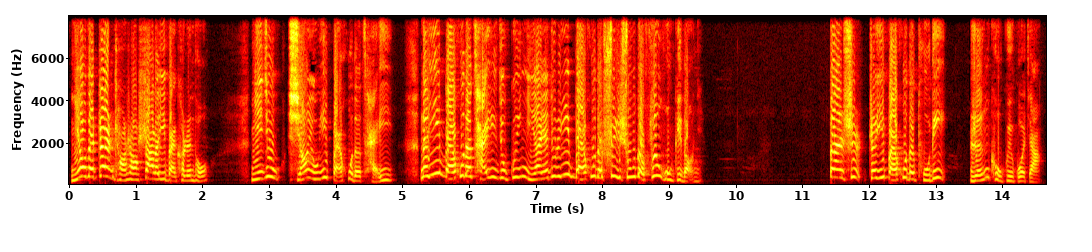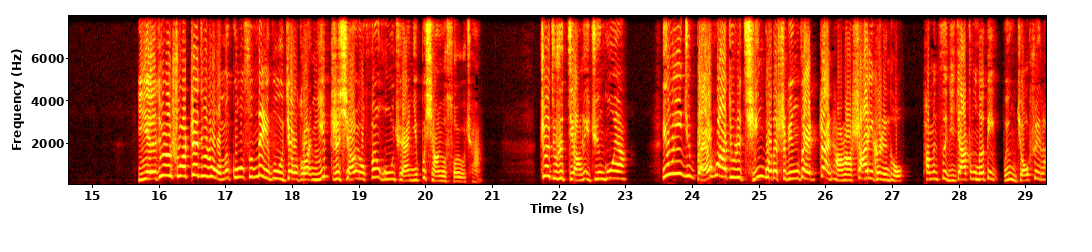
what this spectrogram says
你要在战场上杀了一百颗人头，你就享有一百户的才艺，那一百户的才艺就归你啊，也就是一百户的税收的分红给到你。但是这一百户的土地人口归国家，也就是说，这就是我们公司内部叫做你只享有分红权，你不享有所有权。这就是奖励军功呀，用一句白话就是秦国的士兵在战场上杀一颗人头，他们自己家种的地不用交税了；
